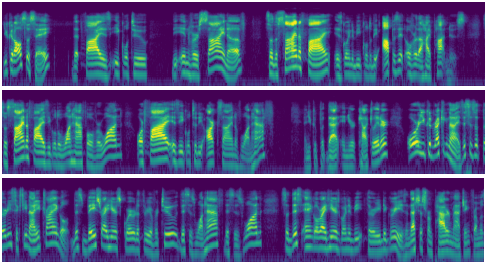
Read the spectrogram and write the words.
You could also say that phi is equal to the inverse sine of. So the sine of phi is going to be equal to the opposite over the hypotenuse. So sine of phi is equal to 1 half over 1, or phi is equal to the arcsine of 1 half. And you could put that in your calculator. Or you could recognize this is a 30, 60, 90 triangle. This base right here is square root of 3 over 2. This is 1 half. This is 1. So this angle right here is going to be 30 degrees. And that's just from pattern matching from a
